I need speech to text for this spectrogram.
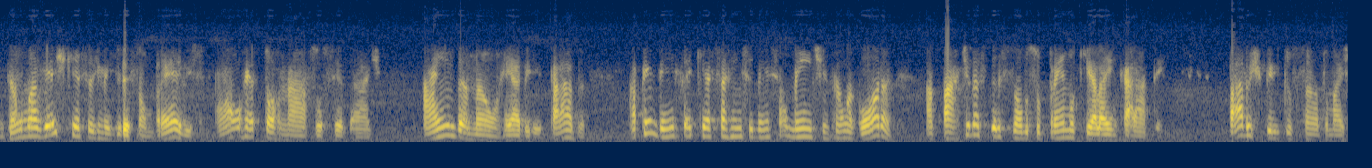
Então, uma vez que essas medidas são breves, ao retornar à sociedade ainda não reabilitada, a tendência é que essa reincidência aumente. Então, agora, a partir dessa decisão do Supremo, que ela é em caráter para o Espírito Santo, mas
